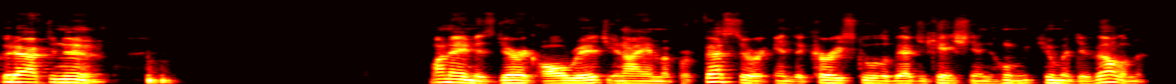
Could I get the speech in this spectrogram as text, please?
Good afternoon. My name is Derrick Alridge, and I am a professor in the Curry School of Education and Human Development,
